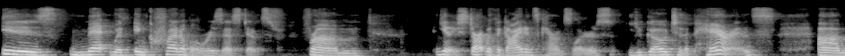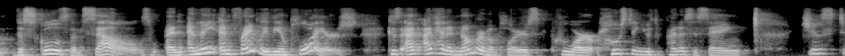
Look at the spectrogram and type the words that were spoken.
is met with incredible resistance from, you know, you start with the guidance counselors, you go to the parents, um, the schools themselves, and, and they, and frankly, the employers, because I've, I've had a number of employers who are hosting youth apprentices saying, just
